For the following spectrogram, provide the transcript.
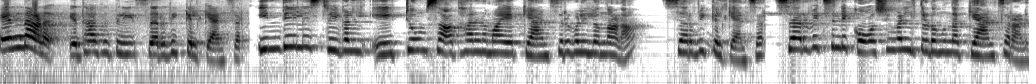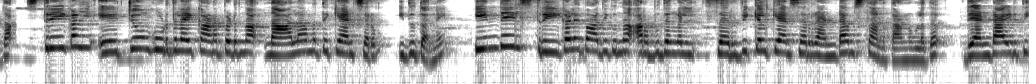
എന്താണ് യഥാർത്ഥത്തിൽ ഈ സെർവിക്കൽ ക്യാൻസർ ഇന്ത്യയിലെ സ്ത്രീകളിൽ ഏറ്റവും സാധാരണമായ ക്യാൻസറുകളിലൊന്നാണ് സെർവിക്കൽ ക്യാൻസർ സെർവിക്സിന്റെ കോശങ്ങളിൽ തുടങ്ങുന്ന ക്യാൻസറാണിത്. സ്ത്രീകളിൽ ഏറ്റവും കൂടുതലായി കാണപ്പെടുന്ന നാലാമത്തെ ക്യാൻസറും ഇതുതന്നെ. ഇന്ത്യയിൽ സ്ത്രീകളെ ബാധിക്കുന്ന അർബുദങ്ങളിൽ സെർവിക്കൽ ക്യാൻസർ രണ്ടാം സ്ഥാനത്താണുള്ളത്. രണ്ടായിരത്തി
